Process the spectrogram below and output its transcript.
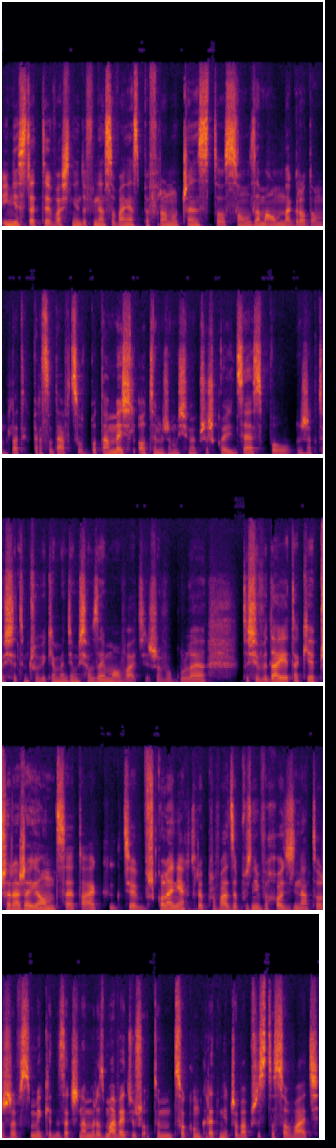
I niestety właśnie dofinansowania z PFRON-u często są za małą nagrodą dla tych pracodawców, bo ta myśl o tym, że musimy przeszkolić zespół, że ktoś się tym człowiekiem będzie musiał zajmować, że w ogóle to się wydaje takie przerażające, tak? Gdzie w szkoleniach, które prowadzę, później wychodzi na to, że w sumie kiedy zaczynamy rozmawiać już o tym, co konkretnie trzeba przystosować,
